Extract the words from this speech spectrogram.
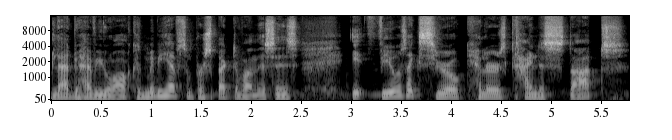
glad to have you all, because maybe you have some perspective on this, is it feels like serial killers kind of stopped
